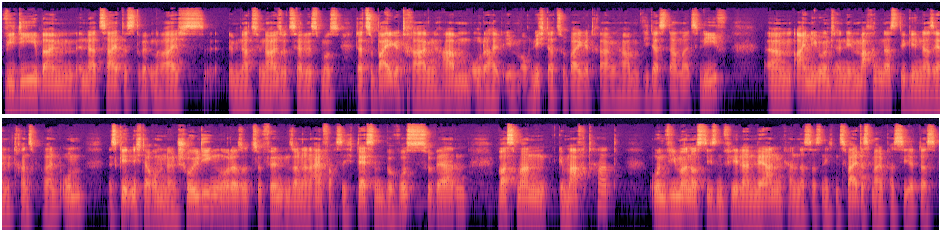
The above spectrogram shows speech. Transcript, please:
wie die beim in der Zeit des Dritten Reichs im Nationalsozialismus dazu beigetragen haben oder halt eben auch nicht dazu beigetragen haben, wie das damals lief. Ähm, einige Unternehmen machen das, die gehen da sehr mit transparent um. Es geht nicht darum, einen Schuldigen oder so zu finden, sondern einfach sich dessen bewusst zu werden, was man gemacht hat und wie man aus diesen Fehlern lernen kann, dass das nicht ein zweites Mal passiert, dass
